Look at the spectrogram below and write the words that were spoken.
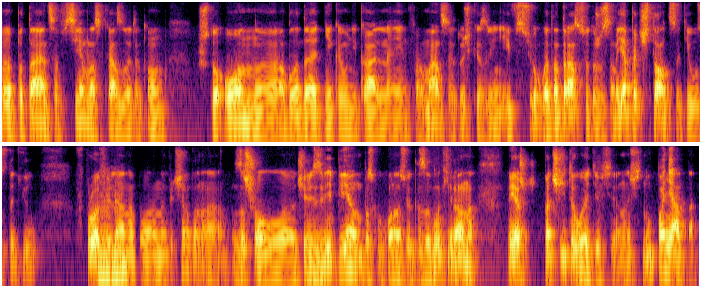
э, пытается всем рассказывать о том, что он э, обладает некой уникальной информацией, точкой зрения, и все. В этот раз все то же самое. Я почитал, кстати, его статью В профиле mm-hmm. она была напечатана. Зашел э, через VPN, поскольку у нас все это заблокировано. Я же подсчитываю эти все, значит, ну, понятно.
